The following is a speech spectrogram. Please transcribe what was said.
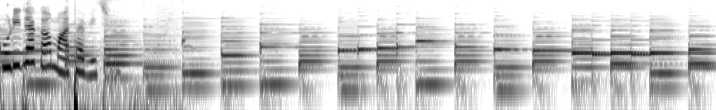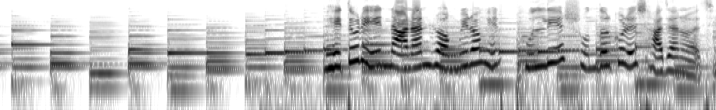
কুড়ি টাকা মাথা পিছু ভেতরে নানান রং বেরঙের ফুল দিয়ে সুন্দর করে সাজানো আছে।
